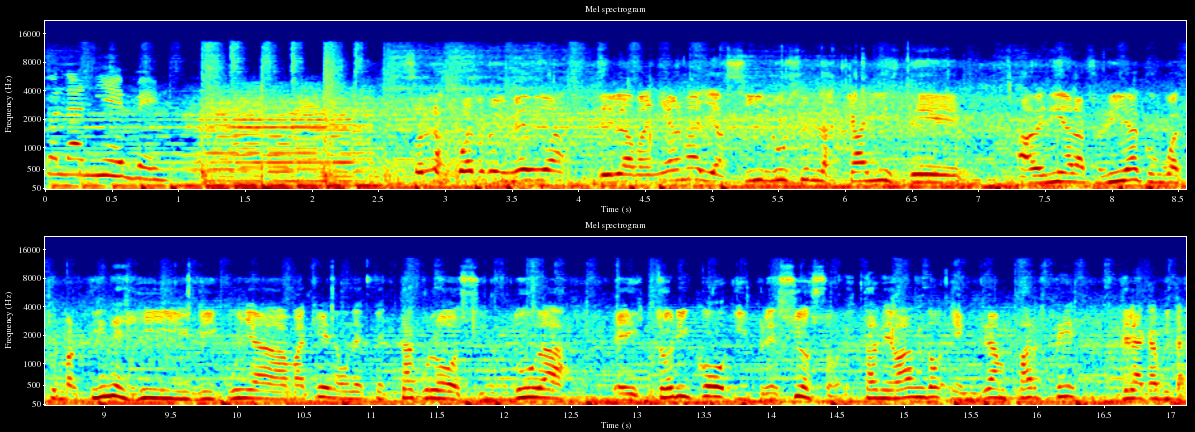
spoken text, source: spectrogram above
con la nieve. Son las cuatro y media de la mañana y así lucen las calles de Avenida La Florida con Joaquín Martínez y Vicuña Maquena, un espectáculo sin duda eh, histórico y precioso. Está nevando en gran parte de la capital.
